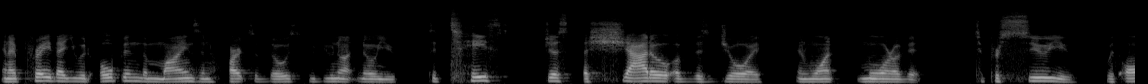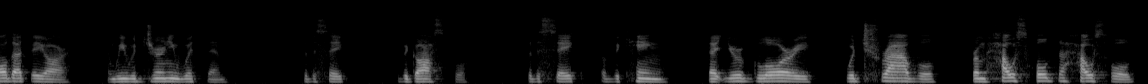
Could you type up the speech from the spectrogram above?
And I pray that you would open the minds and hearts of those who do not know you to taste just a shadow of this joy and want more of it, to pursue you with all that they are. And we would journey with them for the sake of the gospel, for the sake of the King, that your glory would travel from household to household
